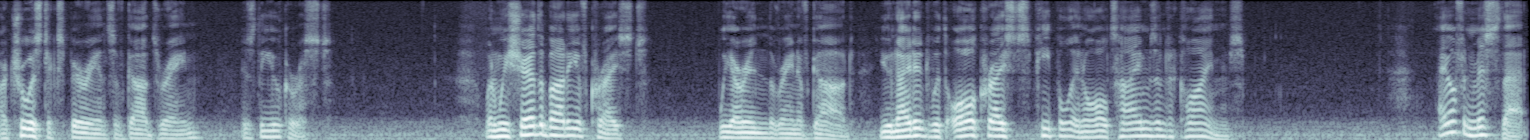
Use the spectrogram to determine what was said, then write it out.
our truest experience of God's reign is the Eucharist. When we share the body of Christ, we are in the reign of God, united with all Christ's people in all times and climes. I often miss that,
